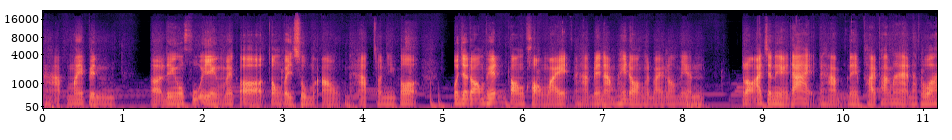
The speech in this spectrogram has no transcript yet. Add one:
นะครับไม่เป็นเอ่อเรนโงคูเองไม่ก็ต้องไปซุ่มเอานะครับ ตอนนี้ก็ควรจะดองเพชรดองของไว้นะครับ แนะนำให้ดองกันไว้เนาะไม่งั้น เราอาจจะเหนื่อยได้นะครับในภายภาคหน้านะเพราะว่า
